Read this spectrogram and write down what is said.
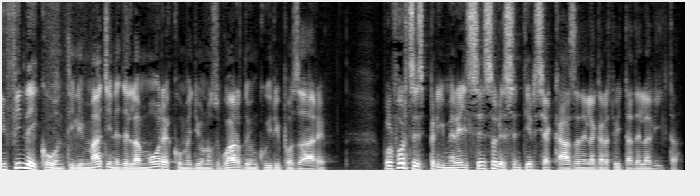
In fin dei conti, l'immagine dell'amore come di uno sguardo in cui riposare. Vuol forse esprimere il senso del sentirsi a casa nella gratuità della vita,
